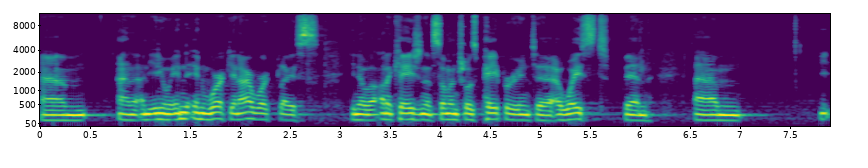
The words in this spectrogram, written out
Um, and, and, you know, in, in work, in our workplace, you know, on occasion, if someone throws paper into a waste bin, um, you,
